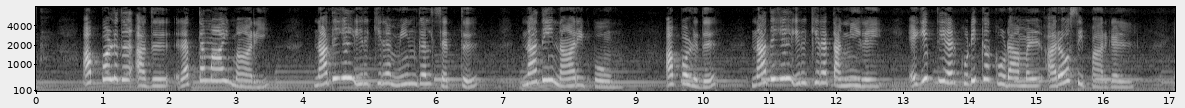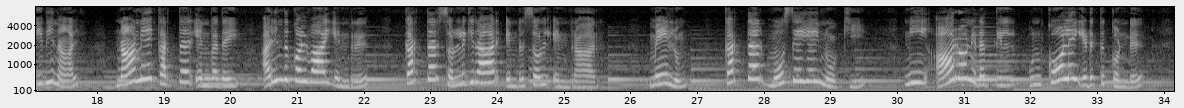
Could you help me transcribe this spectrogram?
அப்பொழுது அது இரத்தமாய் மாறி நதியில் இருக்கிற மீன்கள் செத்து நதி நாரிப்போம் அப்பொழுது நதியில் இருக்கிற தண்ணீரை எகிப்தியர் குடிக்க கூடாமல் அரோசிப்பார்கள். இதனால் நானே கர்த்தர் என்பதை அறிந்து கொள்வாய் என்று கர்த்தர் சொல்லுகிறார் என்று சொல் என்றார். மேலும் கர்த்தர் மோசேயை நோக்கி நீ ஆரோனிடத்தில் உன் கோலை எடுத்துக்கொண்டு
